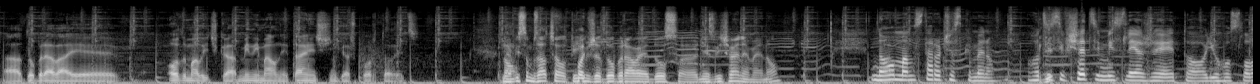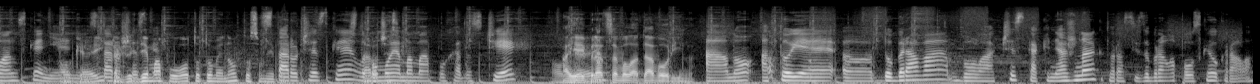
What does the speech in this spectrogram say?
a Dobrava je od malička minimálne tanečník a športovec. No, ja by som začal tým, poď. že Dobrava je dosť eh, nezvyčajné meno. No, mám staročeské meno. Hoci si všetci myslia, že je to juhoslovanské, nie, okay, nie, staročeské. Takže kde má pôvod toto meno? To som staročeské, staročeské, lebo moja mama pochádza z Čiech. Okay. A jej brat sa volá Davorín. Áno, a to je uh, Dobrava, bola česká kňažna, ktorá si zobrala polského kráľa.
